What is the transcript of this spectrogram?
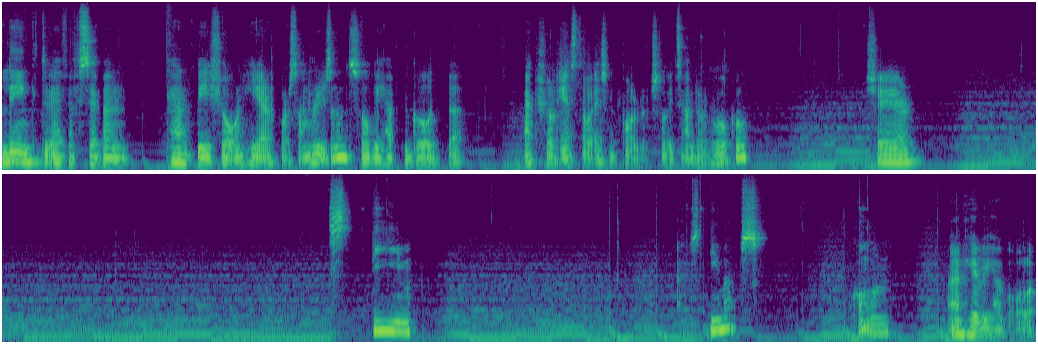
link to FF7 can't be shown here for some reason, so we have to go to the actual installation folder. So it's under local, share, Steam, Steam apps, common, and here we have all of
